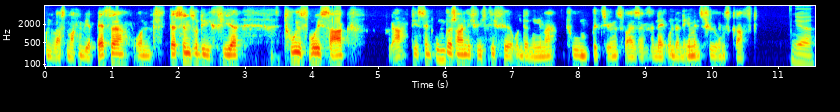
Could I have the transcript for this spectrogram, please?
und was machen wir besser. Und das sind so die vier Tools, wo ich sage, ja, die sind unwahrscheinlich wichtig für Unternehmertum beziehungsweise für eine Unternehmensführungskraft. Ja,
